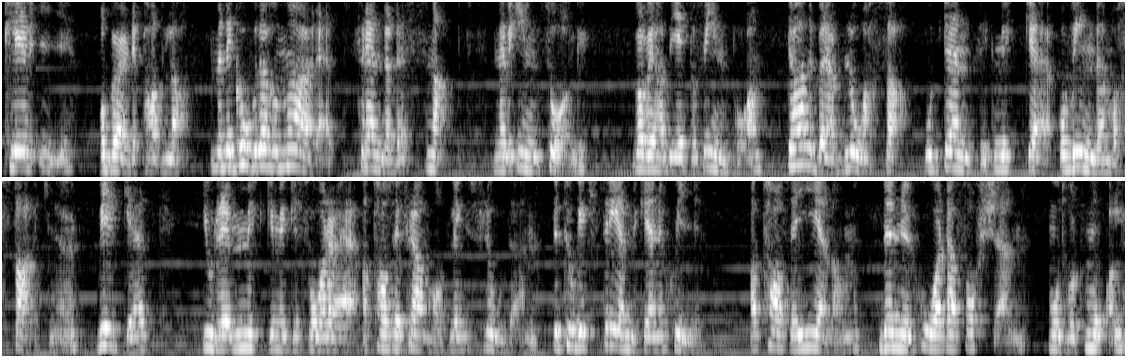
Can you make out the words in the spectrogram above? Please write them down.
klev i och började paddla. Men det goda humöret förändrades snabbt när vi insåg vad vi hade gett oss in på. Det hade börjat blåsa ordentligt mycket och vinden var stark nu, vilket gjorde det mycket, mycket svårare att ta sig framåt längs floden. Det tog extremt mycket energi att ta sig igenom den nu hårda forsen mot vårt mål.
